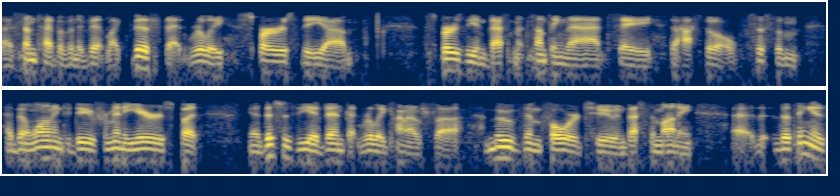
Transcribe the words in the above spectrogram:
uh, some type of an event like this that really spurs the uh, spurs the investment. Something that, say, the hospital system had been wanting to do for many years, but you know, this was the event that really kind of uh, moved them forward to invest the money. Uh, the, the thing is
